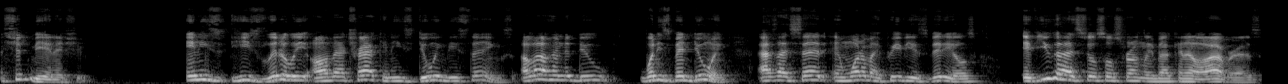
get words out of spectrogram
It shouldn't be an issue. And he's he's literally on that track and he's doing these things. Allow him to do what he's been doing. As I said in one of my previous videos, if you guys feel so strongly about Canelo Alvarez,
